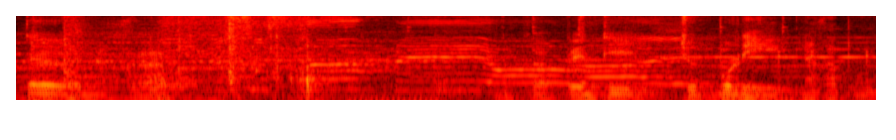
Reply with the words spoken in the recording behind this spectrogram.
เตอร์นะครับแล้วก็เป็นที่จุดบุหรี่นะครับผม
